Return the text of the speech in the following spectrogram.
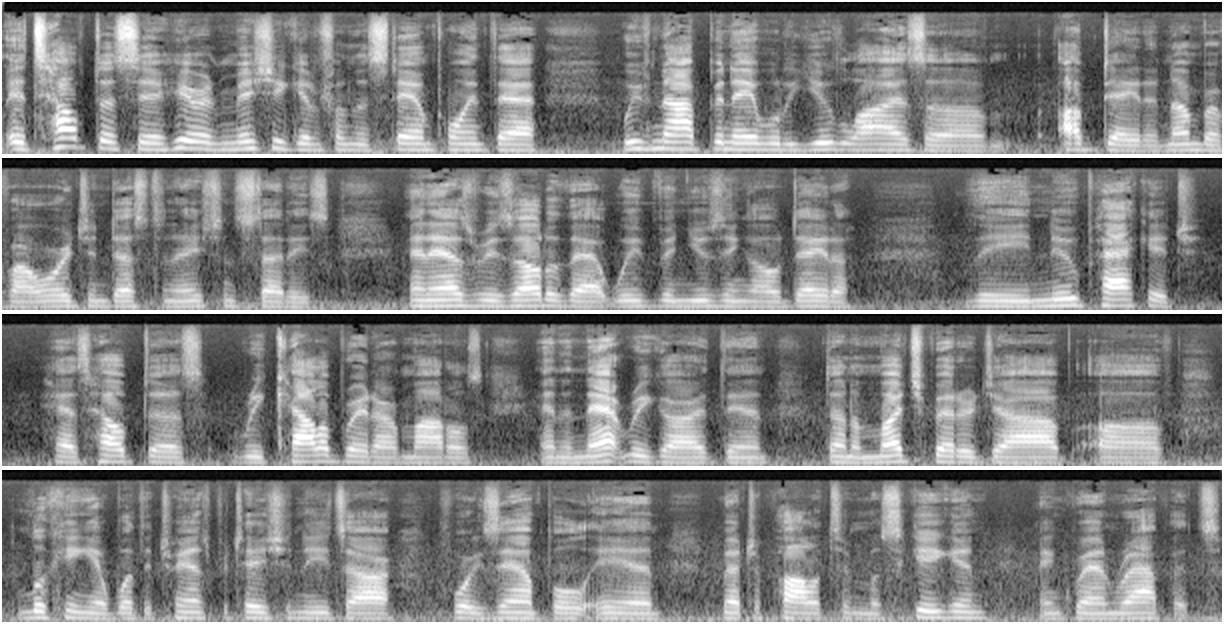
It's helped us here in Michigan from the standpoint that we've not been able to utilize, um, update a number of our origin destination studies. And as a result of that, we've been using old data. The new package has helped us recalibrate our models and in that regard then done a much better job of looking at what the transportation needs are, for example, in metropolitan Muskegon and Grand Rapids.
